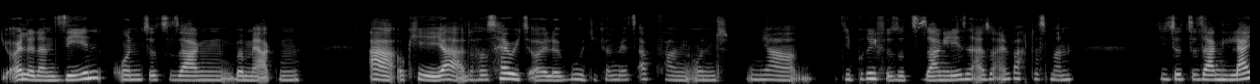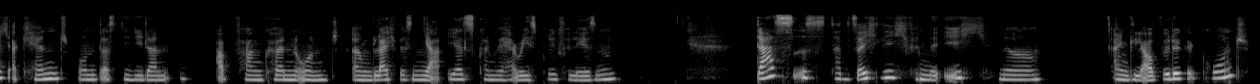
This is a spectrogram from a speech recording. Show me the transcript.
die Eule dann sehen und sozusagen bemerken, ah, okay, ja, das ist Harrys Eule, gut, die können wir jetzt abfangen und ja, die Briefe sozusagen lesen. Also einfach, dass man die sozusagen gleich erkennt und dass die die dann abfangen können und ähm, gleich wissen, ja, jetzt können wir Harrys Briefe lesen. Das ist tatsächlich, finde ich, eine, ein glaubwürdiger Grund.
